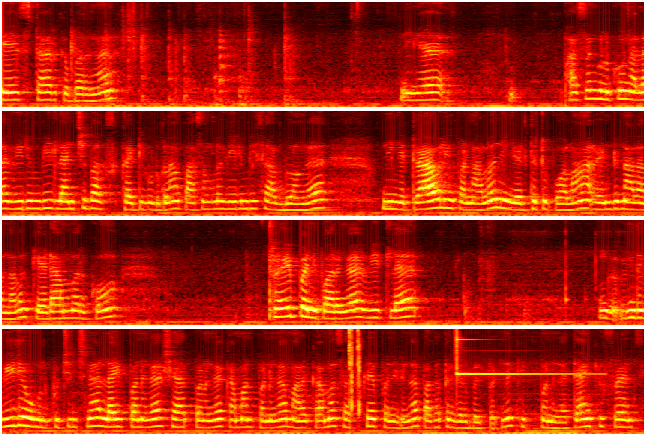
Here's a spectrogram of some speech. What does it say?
டேஸ்ட்டாக இருக்குது பாருங்கள் நீங்கள் பசங்களுக்கும் நல்லா விரும்பி லஞ்ச் பாக்ஸ் கட்டி கொடுக்கலாம். பசங்களும் விரும்பி சாப்பிடுவாங்க. நீங்கள் ட்ராவலிங் பண்ணாலும் நீங்கள் எடுத்துகிட்டு போகலாம். ரெண்டு நாளாக இருந்தாலும் கெடாமல் இருக்கும். ட்ரை பண்ணி பாருங்கள் வீட்டில் உங்கள் இந்த வீடியோ உங்களுக்கு பிடிச்சிருந்துச்சின்னா லைக் பண்ணுங்கள் ஷேர் பண்ணுங்கள் கமெண்ட் பண்ணுங்கள் மறக்காமல் சப்ஸ்கிரைப் பண்ணிவிடுங்க பக்கத்தில் இருக்கிற பெல் பட்டனை கிளிக் பண்ணுங்கள் தேங்க்யூ ஃப்ரெண்ட்ஸ்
